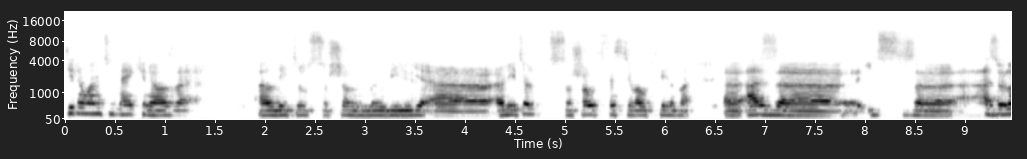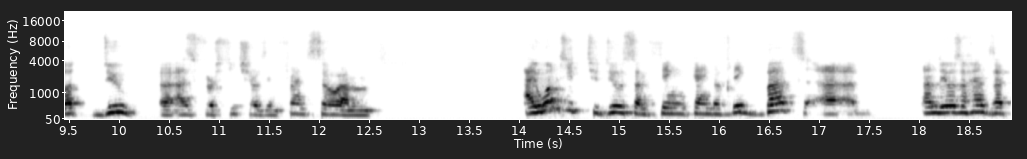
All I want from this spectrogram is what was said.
didn't want to make you know the, a little social movie, uh, a little social festival film, uh, as uh, it's uh, as a lot do uh, as first features in France. So um, I wanted to do something kind of big, but uh, on the other hand, that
